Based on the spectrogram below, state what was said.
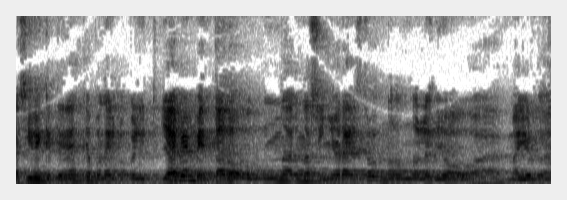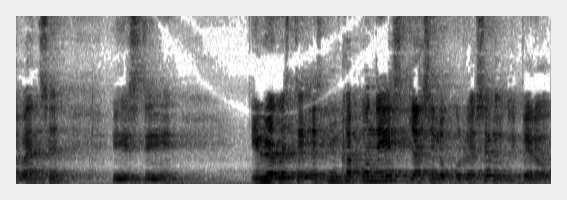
así de que tenías que poner el papelito. Ya había inventado una, una señora esto, no, no le dio a mayor avance, este, y luego este, es un japonés ya se le ocurrió hacerlo, güey, pero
